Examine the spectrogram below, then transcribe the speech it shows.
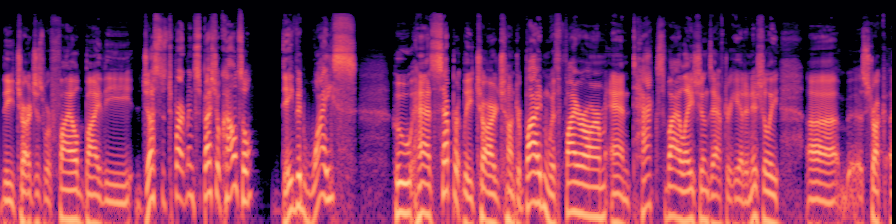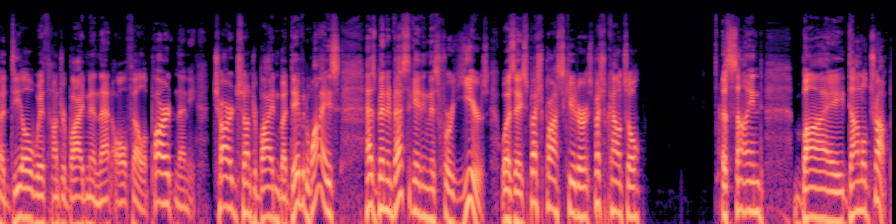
The charges were filed by the Justice Department special counsel, David Weiss who has separately charged Hunter Biden with firearm and tax violations after he had initially uh, struck a deal with Hunter Biden and that all fell apart. And then he charged Hunter Biden. But David Weiss has been investigating this for years, was a special prosecutor, special counsel assigned by Donald Trump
